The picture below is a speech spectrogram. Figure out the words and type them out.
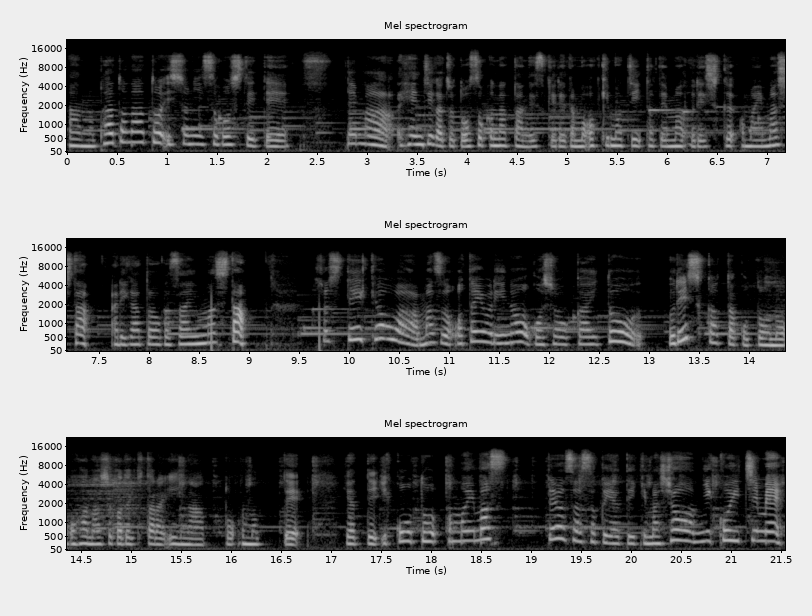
あのパートナーと一緒に過ごしててでまあ返事がちょっと遅くなったんですけれどもお気持ちとても嬉しく思いました。ありがとうございました。そして今日はまずお便りのご紹介と嬉しかったことのお話ができたらいいなと思ってやっていこうと思います。では早速やっていきましょう。2個1目。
